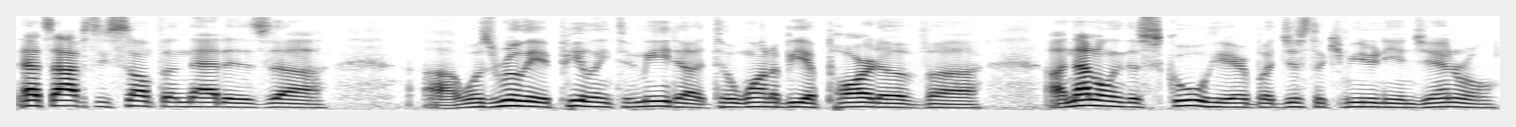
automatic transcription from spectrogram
that's obviously something that is. Uh, was really appealing to me to, to want to be a part of not only the school here, but just the community in general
